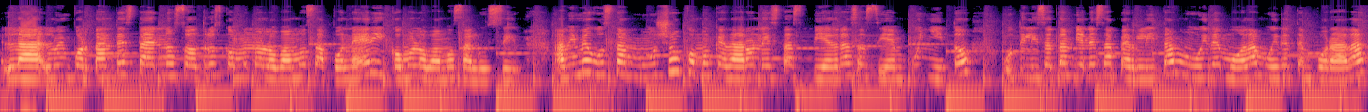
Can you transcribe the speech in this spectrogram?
la, lo importante está en nosotros cómo nos lo vamos a poner y cómo lo vamos a lucir. A mí me gusta mucho cómo quedaron estas piedras así en puñito. Utilicé también esa perlita muy de moda, muy de temporada.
